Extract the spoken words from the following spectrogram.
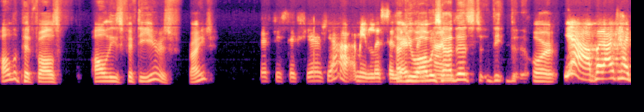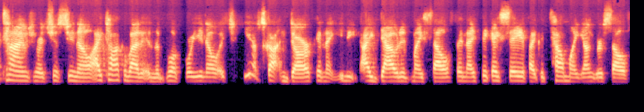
all the pitfalls, all these fifty years, right? 56 years. Yeah. I mean, listen. Have you always had this, or Yeah, but I've had times where it's just, you know, I talk about it in the book where, you know, it's, you know, it's gotten dark and I, you know, I doubted myself. And I think I say, if I could tell my younger self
